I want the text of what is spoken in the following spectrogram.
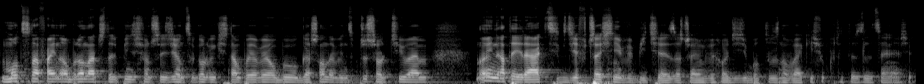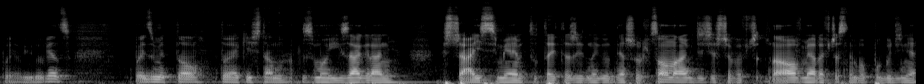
Mocna, fajna obrona, 4,50-60, cokolwiek się tam pojawiało, było gaszone, więc przyszorciłem. No i na tej reakcji, gdzie wcześniej wybicie, zacząłem wychodzić, bo tu znowu jakieś ukryte zlecenia się pojawiły, więc powiedzmy to, to jakieś tam z moich zagrań. Jeszcze IC miałem tutaj też jednego dnia shortsona, gdzieś jeszcze we, no, w miarę wczesnym, bo po godzinie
